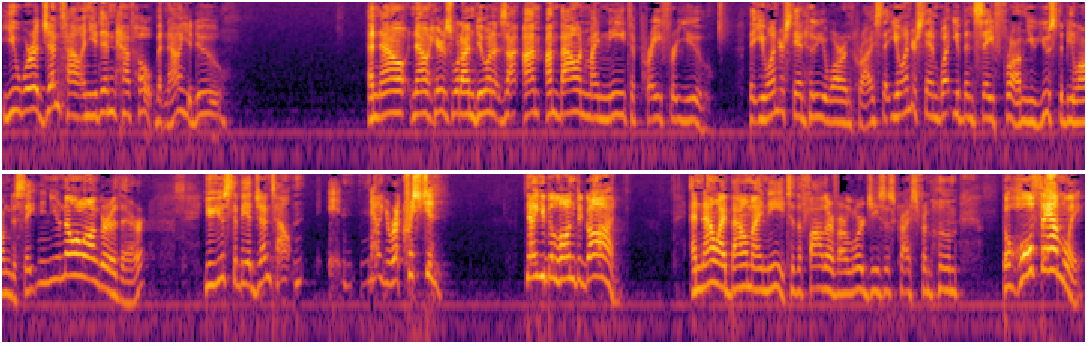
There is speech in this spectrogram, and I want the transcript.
you were a Gentile and you didn't have hope, but now you do. And now, now here's what I'm doing is I, I'm, I'm bowing my knee to pray for you. That you understand who you are in Christ, that you understand what you've been saved from. You used to belong to Satan and you no longer are there. You used to be a Gentile. Now you're a Christian. Now you belong to God. And now I bow my knee to the Father of our Lord Jesus Christ from whom the whole family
